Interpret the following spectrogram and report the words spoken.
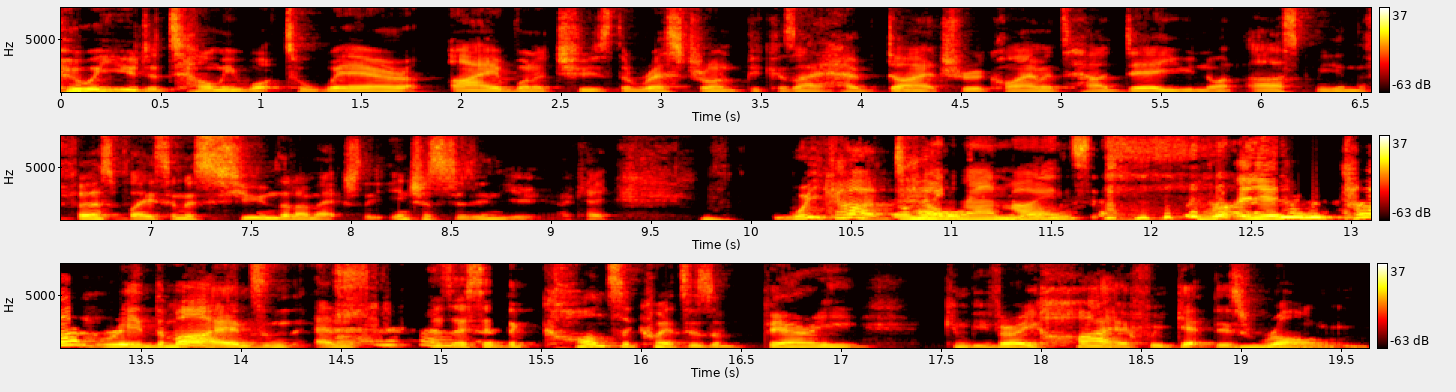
Who are you to tell me what to wear? I want to choose the restaurant because I have dietary requirements. How dare you not ask me in the first place and assume that I'm actually interested in you? Okay we can't so tell minds. right yeah, we can't read the minds and and as i said the consequences are very can be very high if we get this mm. wrong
